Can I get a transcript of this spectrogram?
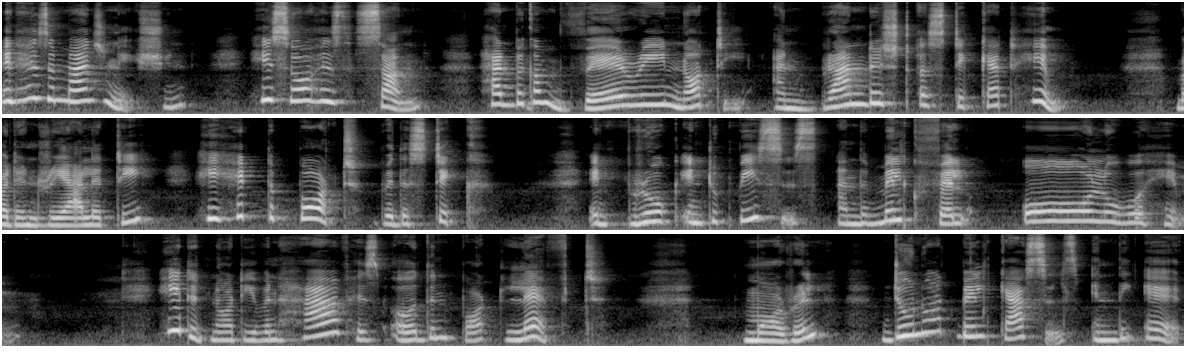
In his imagination, he saw his son had become very naughty and brandished a stick at him. But in reality, he hit the pot with a stick. It broke into pieces and the milk fell all over him. He did not even have his earthen pot left. Moral Do not build castles in the air.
